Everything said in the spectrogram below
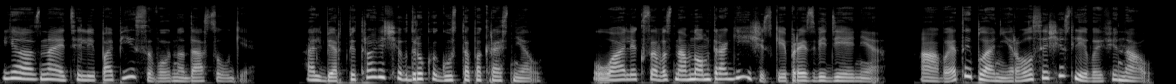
Я, знаете ли, пописываю на досуге. Альберт Петрович вдруг густо покраснел. У Алекса в основном трагические произведения, а в этой планировался счастливый финал.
